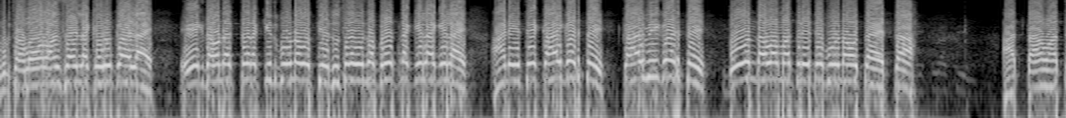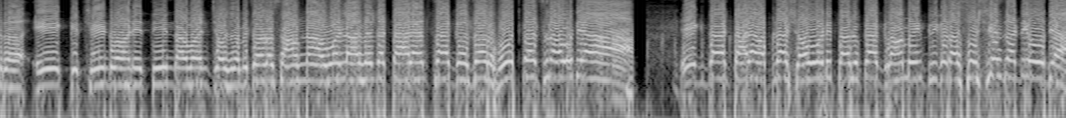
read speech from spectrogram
पुढचा बॉल ऑन साइडला खेळून काढलाय. एक धाव तर नक्कीच पूर्ण होतीये. दुसऱ्या धावेचा प्रयत्न केला गेलाय. आणि इथे काय घडतंय? काय बिघडतंय? दोन धावा मात्र इथे पूर्ण होत आहेत. आता मात्र एक चेंडू आणि तीन धावांची मित्रांनो सामना आवडला असेल तर टाळ्यांचा गजर होतच राहू द्या. एकदा टाळ्या आपल्या शावडी तालुका ग्रामीण क्रिकेट असोसिएशनसाठी होऊ द्या.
